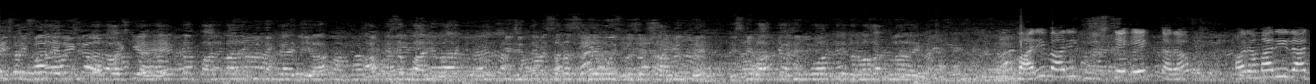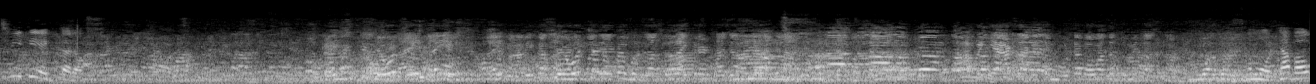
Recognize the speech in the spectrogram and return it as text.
इस्तीफा देने का ऑफ़र किया है। अपना पारिवारिक भी दिखाई दिया। आपके सब परिवार के जितने भी सदस्य थे वो इसमें सब शामिल थे। इसके बाद क्या अजित पवार के दरवाज़ा खुला रहेगा? पारिवारिक रिश्ते एक तरफ़ और हमारी राजनीति एक तरफ़। शेवटच्या मोठा भाऊ तुम्हीच असणार मोठा भाऊ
